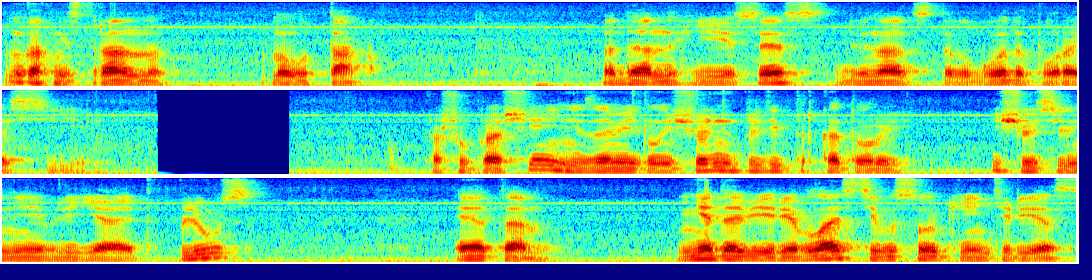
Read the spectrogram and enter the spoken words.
Ну, как ни странно, но вот так. На данных ЕСС 2012 года по России. Прошу прощения, не заметил еще один предиктор, который еще сильнее влияет. Плюс это недоверие власти, высокий интерес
